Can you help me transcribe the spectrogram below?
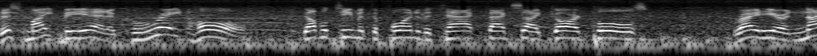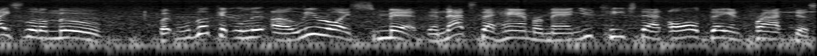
This might be it. A great hole. Double team at the point of attack. Backside guard pulls. Right here, a nice little move. But look at Le uh, Leroy Smith, and that's the hammer, man. You teach that all day in practice.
